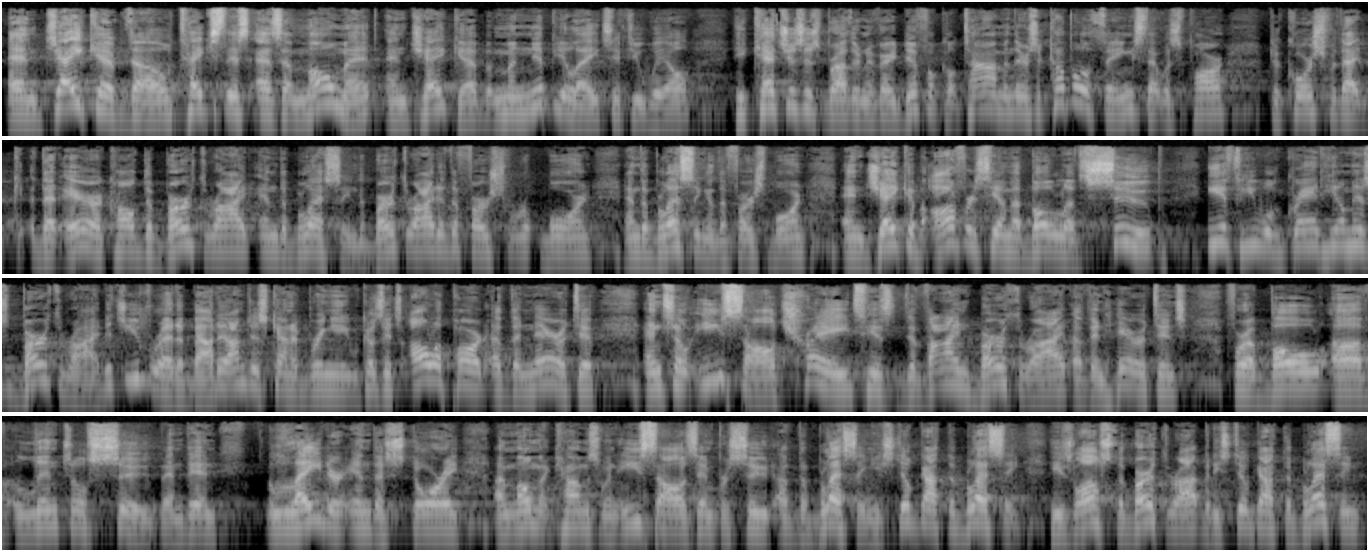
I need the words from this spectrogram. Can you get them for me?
And Jacob, though, takes this as a moment, and Jacob manipulates, if you will, he catches his brother in a very difficult time. And there's a couple of things that was par to course for that, that era called the birthright and the blessing the birthright of the firstborn and the blessing of the firstborn. And Jacob offers him a bowl of soup if he will grant him his birthright. It's, you've read about it. I'm just kind of bringing it because it's all a part of the narrative. And so Esau trades his divine birthright of inheritance for a bowl of lentil soup. And then later in the story, a moment comes when Esau is in pursuit of the blessing. He's still got the blessing. He's lost the birthright, but he's still got the blessing.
